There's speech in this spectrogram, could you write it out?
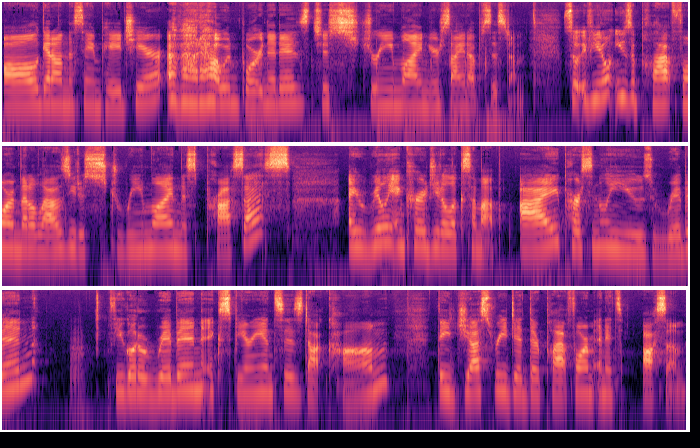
all get on the same page here about how important it is to streamline your sign up system. So, if you don't use a platform that allows you to streamline this process, I really encourage you to look some up. I personally use Ribbon. If you go to ribbonexperiences.com, they just redid their platform and it's awesome.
